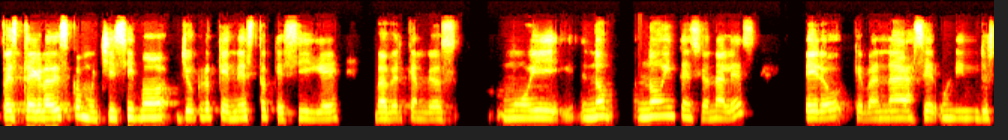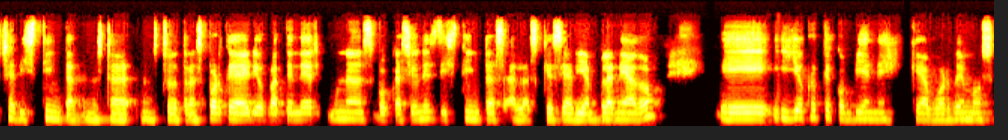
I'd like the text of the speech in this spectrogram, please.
Pues te agradezco muchísimo. Yo creo que en esto que sigue va a haber cambios muy, no, no intencionales, pero que van a hacer una industria distinta de nuestra, nuestro transporte aéreo, va a tener unas vocaciones distintas a las que se habían planeado. Eh, y yo creo que conviene que abordemos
